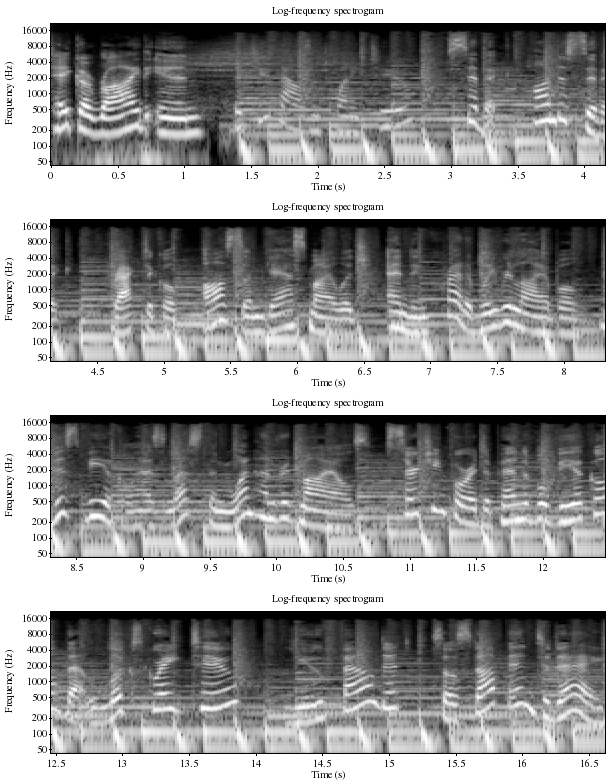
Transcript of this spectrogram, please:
Take a ride in the 2022 Civic, Honda Civic. Practical, awesome gas mileage, and incredibly reliable. This vehicle has less than 100 miles. Searching for a dependable vehicle that looks great too? You found it, so stop in today.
